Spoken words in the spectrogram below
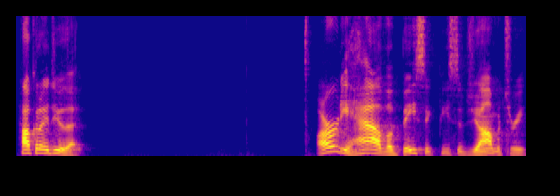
How could I do that? I already have a basic piece of geometry.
